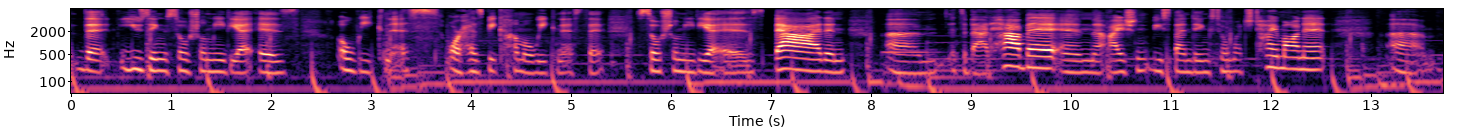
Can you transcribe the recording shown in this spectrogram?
that using social media is a weakness or has become a weakness that social media is bad and um, it's a bad habit and that I shouldn't be spending so much time on it. Um,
